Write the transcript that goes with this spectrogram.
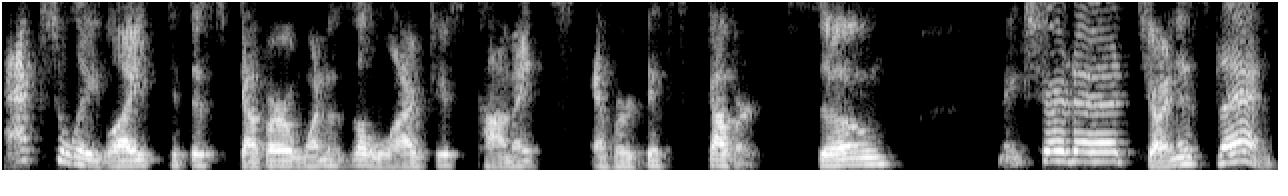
actually like to discover one of the largest comets ever discovered. So make sure to join us then.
